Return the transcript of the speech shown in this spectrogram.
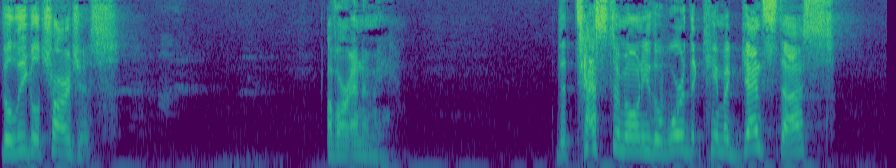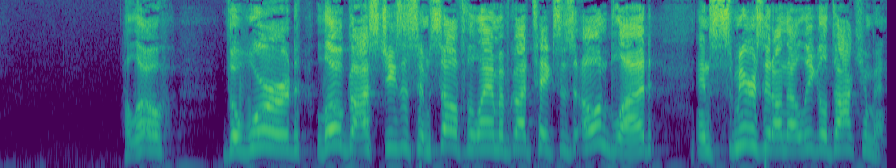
the legal charges of our enemy. The testimony, the word that came against us, hello? The word, Logos, Jesus himself, the Lamb of God, takes his own blood and smears it on that legal document.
